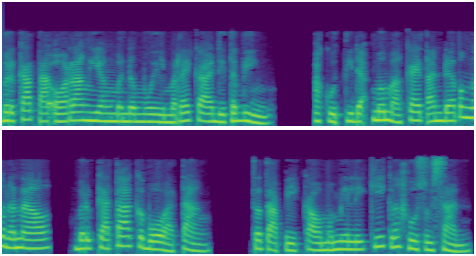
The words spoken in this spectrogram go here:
berkata orang yang menemui mereka di tebing. Aku tidak memakai tanda pengenal, berkata keboatang. Tetapi kau memiliki kekhususan.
